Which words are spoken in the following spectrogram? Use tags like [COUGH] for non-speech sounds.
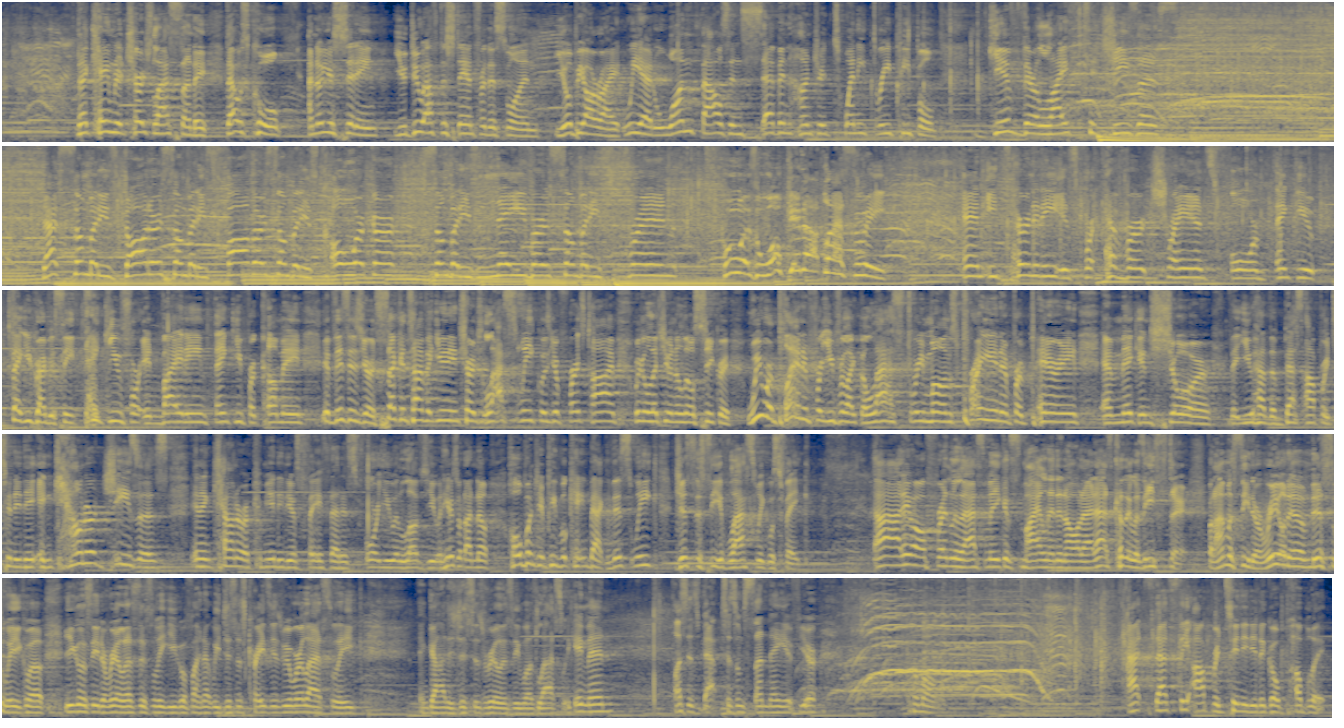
that came to church last Sunday. That was cool. I know you're sitting. You do have to stand for this one. You'll be all right. We had 1,723 people give their life to Jesus. That's somebody's daughter, somebody's father, somebody's coworker, somebody's neighbor, somebody's friend who was woken up last week and eternity is forever transformed. Thank you Thank you. Grab your seat. Thank you for inviting. Thank you for coming. If this is your second time at Union Church, last week was your first time, we're going to let you in a little secret. We were planning for you for like the last three months, praying and preparing and making sure that you have the best opportunity encounter Jesus and encounter a community of faith that is for you and loves you. And here's what I know a whole bunch of people came back this week just to see if last week was fake. Ah, they were all friendly last week and smiling and all that. That's because it was Easter. But I'm going to see the real them this week. Well, you're going to see the real us this week. You're going to find out we just as crazy as we were last week. And God is just as real as he was last week. Amen. Plus, it's baptism Sunday if you're, come on. that's the opportunity to go public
